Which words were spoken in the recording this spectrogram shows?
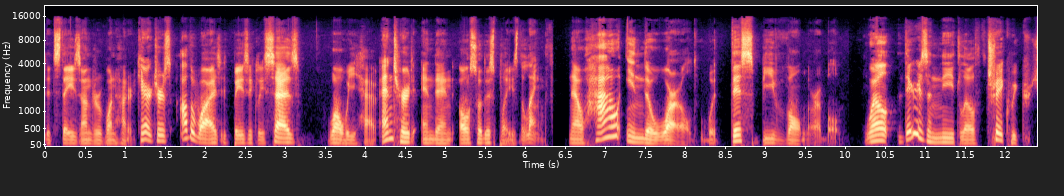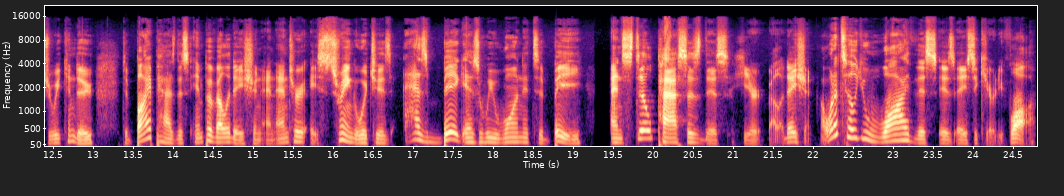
it stays under 100 characters. Otherwise, it basically says what we have entered and then also displays the length. Now, how in the world would this be vulnerable? Well, there is a neat little trick we, we can do to bypass this input validation and enter a string which is as big as we want it to be and still passes this here validation. I want to tell you why this is a security flaw.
